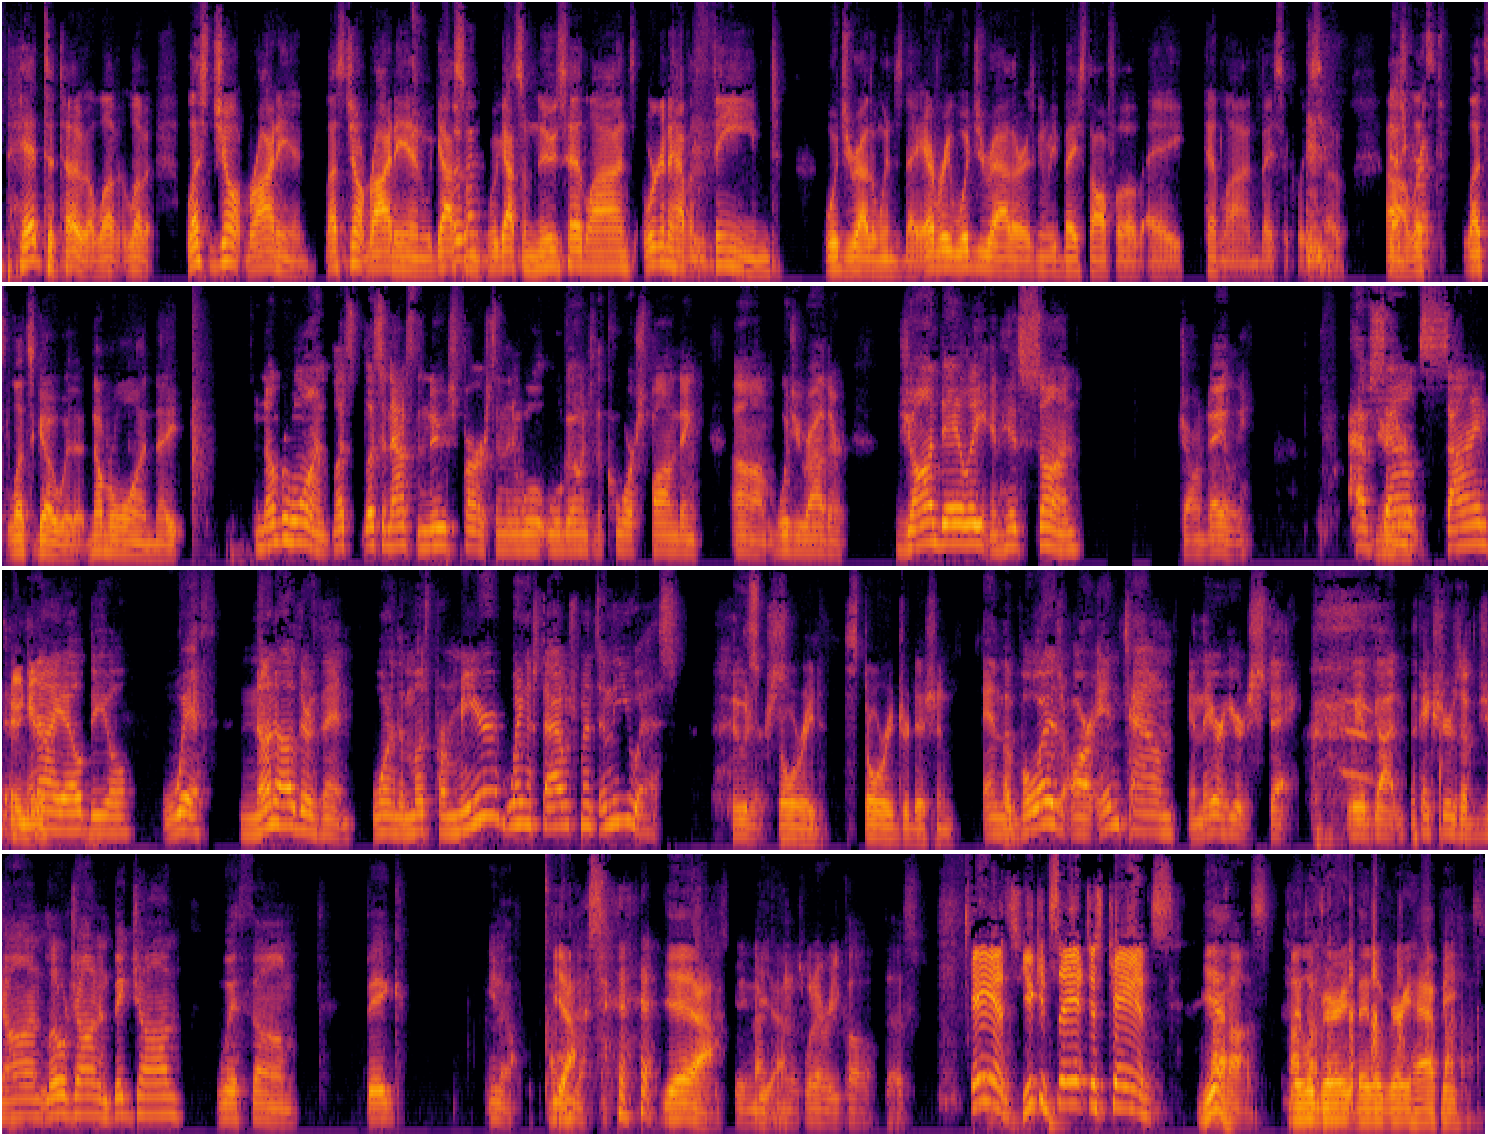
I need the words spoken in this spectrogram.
head to toe. I love it. Love it. Let's jump right in. Let's jump right in. We got Okay. some we got some news headlines. We're gonna have a themed Would You Rather Wednesday. Every Would You Rather is gonna be based off of a headline, basically. So uh, let's let's let's go with it. Number one, Nate. Number one, let's let's announce the news first, and then we'll we'll go into the corresponding. Um, would you rather? John Daly and his son, John Daly, have sound, signed an Junior. NIL deal with none other than one of the most premier wing establishments in the U.S., Hooters. Storied, storied tradition. And the boys are in town, and they are here to stay. We have got pictures of John, Little John, and Big John with um, big, you know, Yeah. kahunas. Yeah. Just kidding, not Yeah. kahunas, whatever you call those. Cans, you can say it, just cans. Yeah. Tatas. They look very they look very happy. Tatas.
